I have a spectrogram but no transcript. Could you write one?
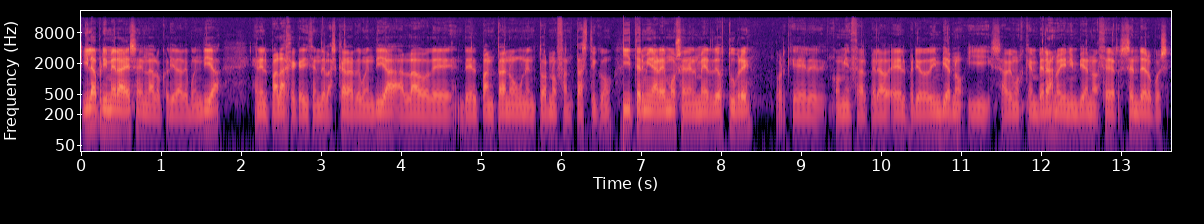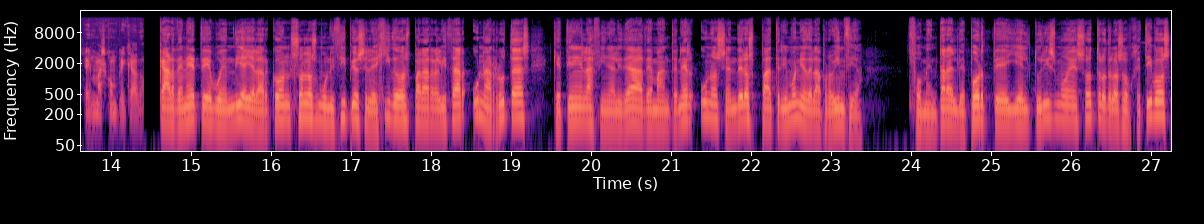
y la primera es en la localidad de Buendía, en el paraje que dicen de las caras de Buendía, al lado del pantano, un entorno fantástico, y terminaremos en el mes de octubre porque comienza el, periodo de invierno y sabemos que en verano y en invierno hacer sendero pues es más complicado. Cardenete, Buendía y Alarcón son los municipios elegidos para realizar unas rutas que tienen la finalidad de mantener unos senderos patrimonio de la provincia. Fomentar el deporte y el turismo es otro de los objetivos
